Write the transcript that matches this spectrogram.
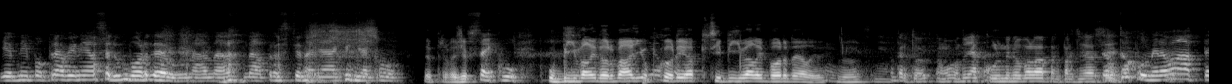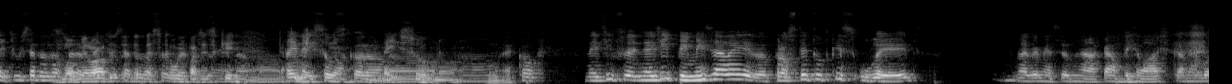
jedny potraviny a sedm bordelů na, na, na prostě na nějakým jako To je pravda, že seku. ubývaly normální obchody a přibývaly bordely. No. No, tak to, no, on to nějak kulminovalo a pak, pak to To, zase to kulminovalo a teď už se to zase, Zlomilo a teď už se to dneska zase zlepšuje, no. tak Tady nejsou no, skoro. nejsou, no. no. Jako, nejdřív, nejdřív vymizely prostitutky z ulic, nevím, jestli to nějaká vyhláška, nebo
